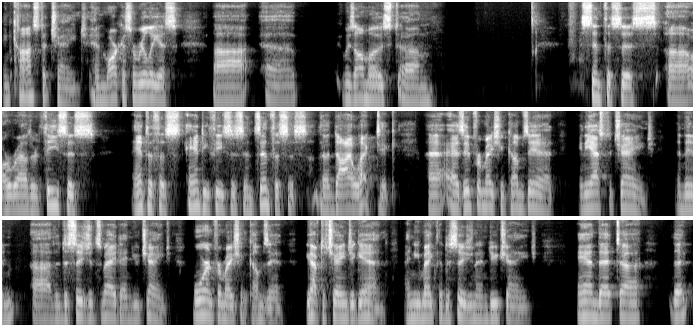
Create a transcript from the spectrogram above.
and constant change. And Marcus Aurelius uh, uh, it was almost um, synthesis, uh, or rather thesis antithesis, antithesis and synthesis, the dialectic, uh, as information comes in and he has to change. And then uh, the decision's made and you change. More information comes in. You have to change again and you make the decision and do change. And that uh, the,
